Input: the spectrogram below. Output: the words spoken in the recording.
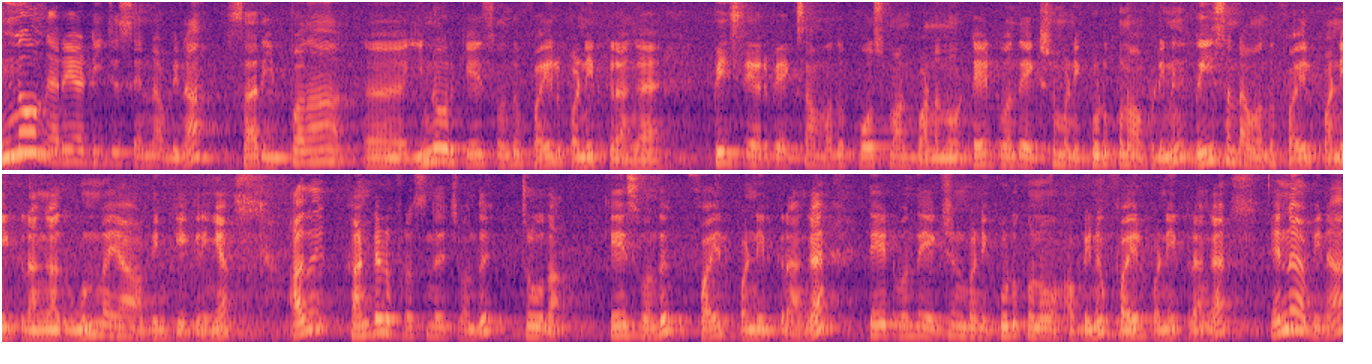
இன்னும் நிறையா டீச்சர்ஸ் என்ன அப்படின்னா சார் இப்போ தான் இன்னொரு கேஸ் வந்து ஃபைல் பண்ணியிருக்கிறாங்க பிஜிடிஆர்பி எக்ஸாம் வந்து போஸ்ட்மான் பண்ணணும். டேட் வந்து எக்ஸ்டெண்ட் பண்ணி கொடுக்கணும் அப்படின்னு ரீசெண்டாக வந்து ஃபைல் பண்ணியிருக்கிறாங்க அது உண்மையா அப்படின்னு கேட்குறீங்க அது ஹண்ட்ரட் பர்சன்டேஜ் வந்து ட்ரூ தான். கேஸ் வந்து ஃபைல் பண்ணியிருக்கிறாங்க டேட் வந்து எக்ஸ்டெண்ட் பண்ணி கொடுக்கணும் அப்படின்னு ஃபைல் பண்ணியிருக்கிறாங்க என்ன அப்படின்னா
